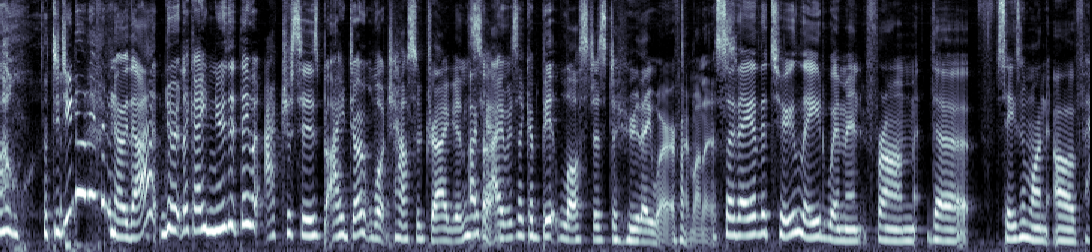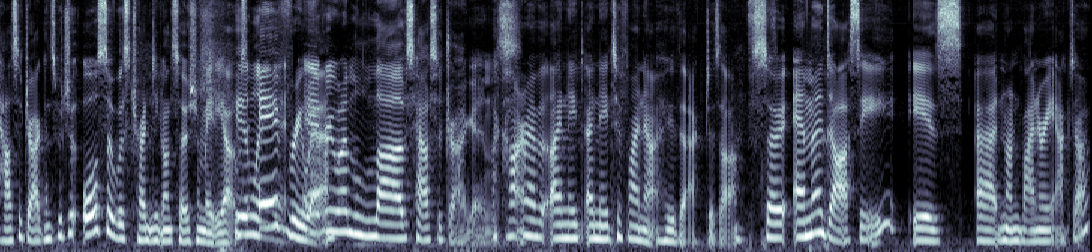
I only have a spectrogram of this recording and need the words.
Oh. Did you not even know that? No, like I knew that they were actresses, but I don't watch House of Dragons, so Okay. I was like a bit lost as to who they were, if I'm honest. So they are the two lead women from the season one of House of Dragons, which also was trending on social media. It was Killing it. everywhere. Everyone loves House of Dragons. I can't remember. I need. I need to find out who the actors are. So Emma D'Arcy is a non-binary actor.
